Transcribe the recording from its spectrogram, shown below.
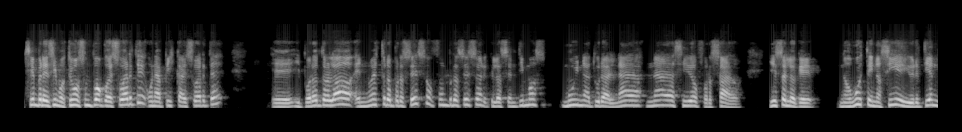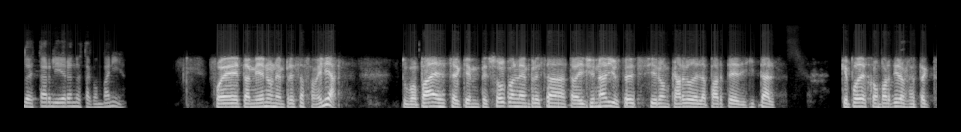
siempre decimos, tuvimos un poco de suerte, una pizca de suerte, eh, y por otro lado, en nuestro proceso fue un proceso que lo sentimos muy natural, nada, nada ha sido forzado. Y eso es lo que nos gusta y nos sigue divirtiendo de estar liderando esta compañía. Fue también una empresa familiar. Tu papá es el que empezó con la empresa tradicional y ustedes hicieron cargo de la parte digital. ¿Qué puedes compartir al respecto?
